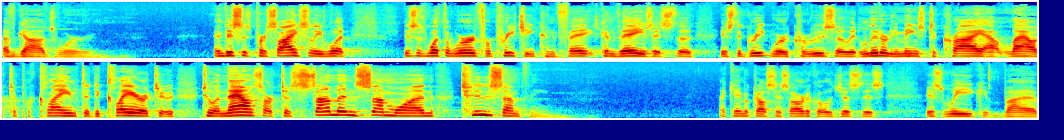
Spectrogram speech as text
of God's word. And this is precisely what this is what the word for preaching convey, conveys. It's the, it's the Greek word kerusso. It literally means to cry out loud, to proclaim, to declare, to, to announce, or to summon someone to something. I came across this article just this, this week by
